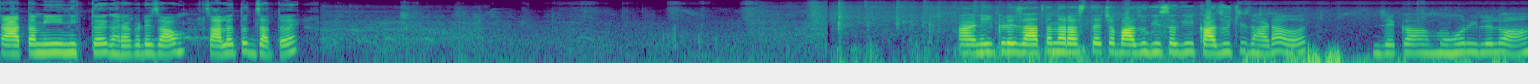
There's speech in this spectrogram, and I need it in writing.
तर आता मी निघतोय घराकडे जाव चालतच जातोय. आणि इकडे जाताना रस्त्याच्या बाजूगी सगळी काजूची झाडं आहेत. जे का मोहर इलेलो हा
